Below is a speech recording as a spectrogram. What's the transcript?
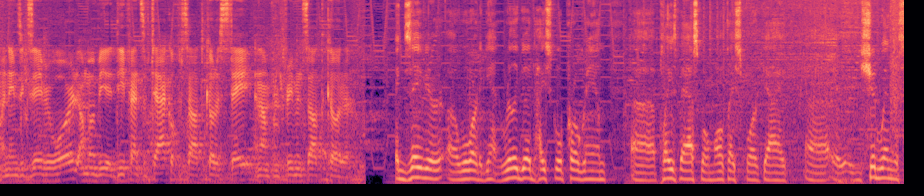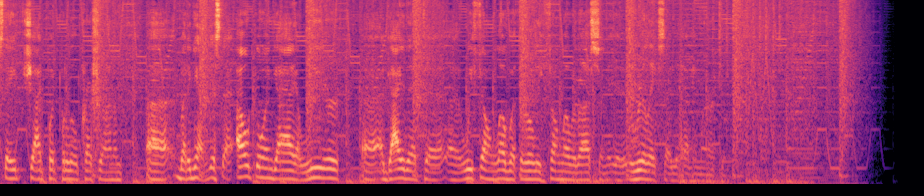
My name's Xavier Ward. I'm going to be a defensive tackle for South Dakota State, and I'm from Freeman, South Dakota. Xavier uh, Ward, again, really good high school program. Uh, plays basketball, multi-sport guy. Uh, should win the state shot put, put a little pressure on him. Uh, but again, just an outgoing guy, a leader, uh, a guy that uh, we fell in love with early, fell in love with us, and really excited to have him on our team.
